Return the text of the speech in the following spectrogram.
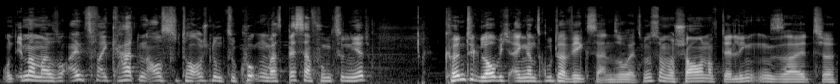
Und immer mal so ein, zwei Karten auszutauschen, um zu gucken, was besser funktioniert. könnte, glaube ich, ein ganz guter Weg sein. So, jetzt müssen wir mal schauen, auf der linken Seite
